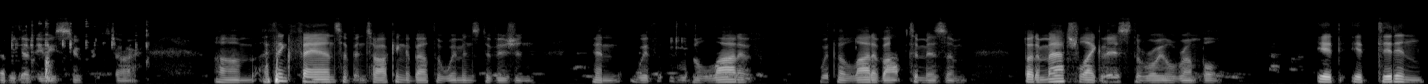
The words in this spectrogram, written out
a WWE superstar. Um, I think fans have been talking about the women's division and with with a lot of with a lot of optimism. But a match like this, the Royal Rumble, it it didn't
